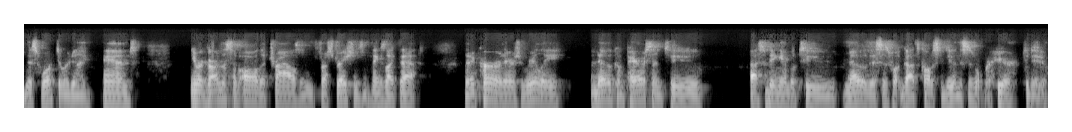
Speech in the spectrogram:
this work that we're doing. And regardless of all the trials and frustrations and things like that, that occur, there's really no comparison to us being able to know this is what God's called us to do and this is what we're here to do.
